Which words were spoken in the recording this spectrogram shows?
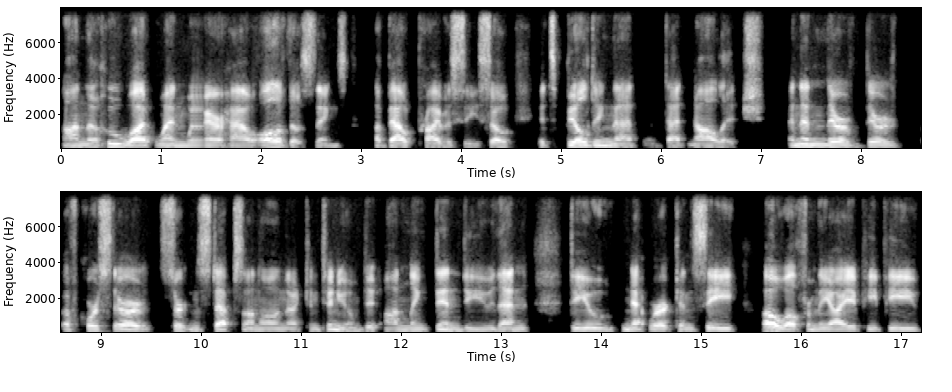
on the who, what, when, where, how, all of those things about privacy. So it's building that that knowledge. And then there, there, of course, there are certain steps along that continuum. On LinkedIn, do you then do you network and see? Oh well, from the IAPP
